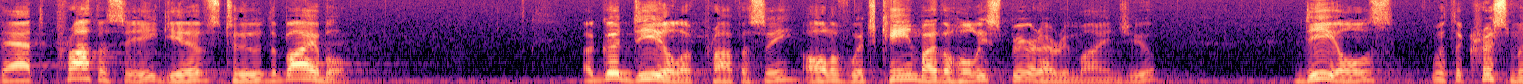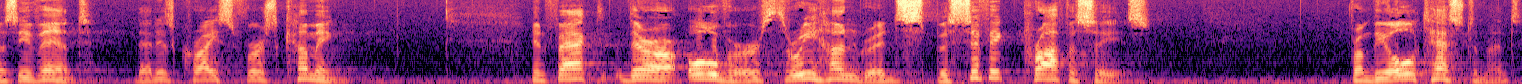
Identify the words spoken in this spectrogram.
that prophecy gives to the Bible a good deal of prophecy, all of which came by the Holy Spirit, I remind you, deals with the Christmas event, that is Christ's first coming. In fact, there are over 300 specific prophecies from the Old Testament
